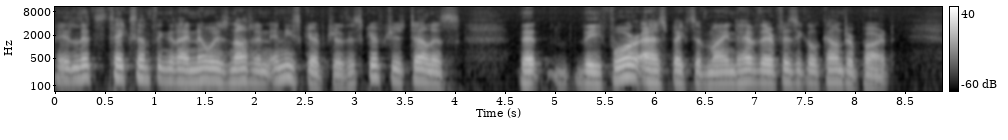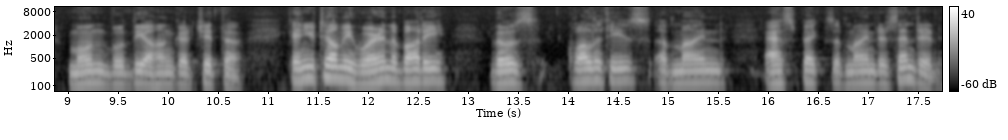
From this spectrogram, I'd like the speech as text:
Hey, let's take something that I know is not in any scripture. The scriptures tell us that the four aspects of mind have their physical counterpart. Mon, buddhi, ahankar, chitta. Can you tell me where in the body those qualities of mind, aspects of mind are centered?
